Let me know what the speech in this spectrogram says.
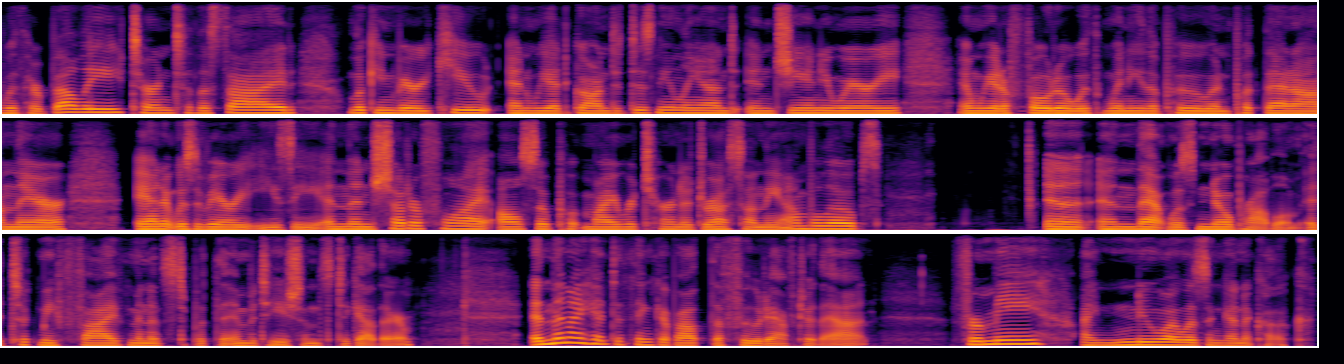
with her belly turned to the side, looking very cute. And we had gone to Disneyland in January and we had a photo with Winnie the Pooh and put that on there. And it was very easy. And then Shutterfly also put my return address on the envelopes. And, and that was no problem. It took me five minutes to put the invitations together. And then I had to think about the food after that. For me, I knew I wasn't going to cook.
